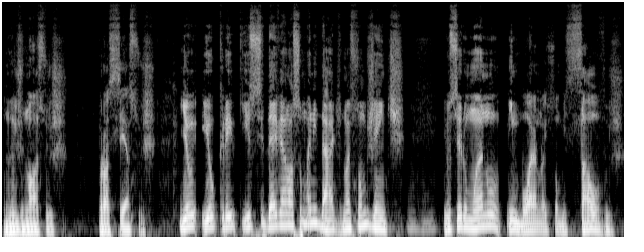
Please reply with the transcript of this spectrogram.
nos nossos processos. E eu, eu creio que isso se deve à nossa humanidade. Nós somos gente. Uhum. E o ser humano, embora nós somos salvos,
